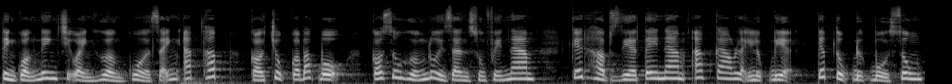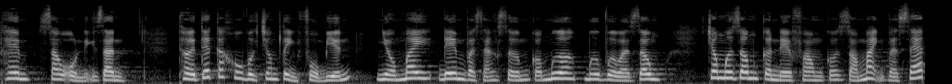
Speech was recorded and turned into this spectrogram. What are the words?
tỉnh Quảng Ninh chịu ảnh hưởng của rãnh áp thấp có trục qua Bắc Bộ, có xu hướng lùi dần xuống phía Nam, kết hợp rìa Tây Nam áp cao lạnh lục địa tiếp tục được bổ sung thêm sau ổn định dần. Thời tiết các khu vực trong tỉnh phổ biến, nhiều mây, đêm và sáng sớm có mưa, mưa vừa và rông. Trong mưa rông cần đề phòng có gió mạnh và xét.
